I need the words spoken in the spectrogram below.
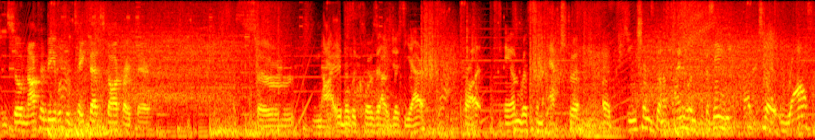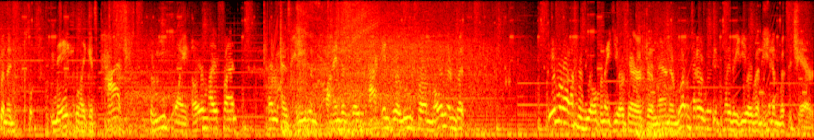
and so not going to be able to take that stock right there. So, not able to close out just yet, but, and with some extra uh, patience, gonna find him because they up to Wasp, gonna make like it's patch 3.0, my friend, and as Haven finds his way back into the lead for a moment, but Gameloft is the ultimate hero character, man, and what better way to play the hero than hit him with the chair?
